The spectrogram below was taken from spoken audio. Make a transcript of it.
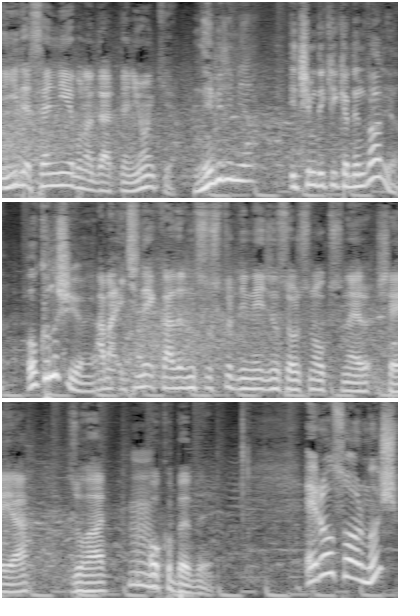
İyi de sen niye buna dertleniyorsun ki? Ne bileyim ya. İçimdeki kadın var ya o konuşuyor ya. Ama içindeki kadını sustur dinleyicinin sorusunu okusun er, şey ya. Zuhal. Hmm. Oku bebeğim. Erol sormuş.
